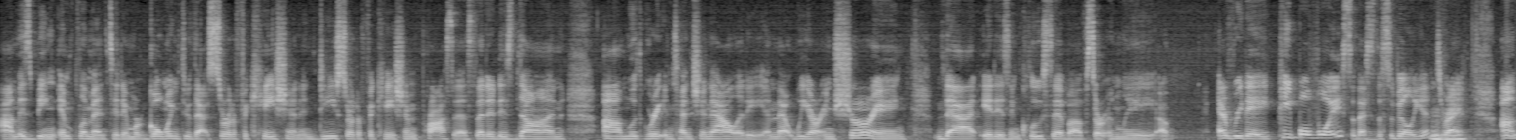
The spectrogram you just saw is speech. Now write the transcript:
um, is being implemented and we're going through that certification and decertification process, that it is done um, with great intentionality and that we are ensuring that it is inclusive of certainly uh, everyday people voice, so that's the civilians, mm -hmm. right? Um,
